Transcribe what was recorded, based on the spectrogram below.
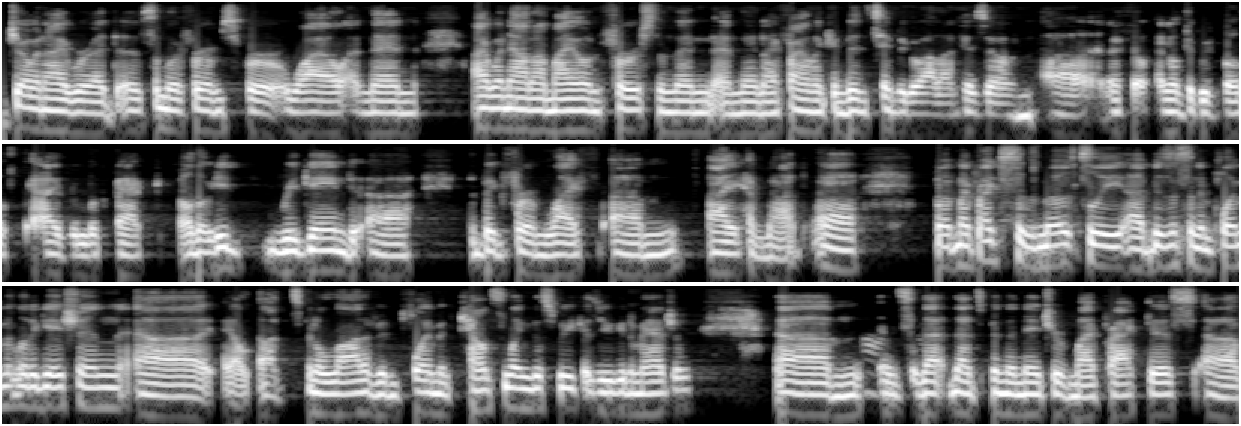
Joe and I were at uh, similar firms for a while, and then I went out on my own first, and then and then I finally convinced him to go out on his own. Uh, and I felt I don't think we both ever looked back. Although he regained uh, the big firm life, um, I have not. Uh, but my practice is mostly uh, business and employment litigation. Uh, uh, it's been a lot of employment counseling this week, as you can imagine, um, and so that that's been the nature of my practice. Uh,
